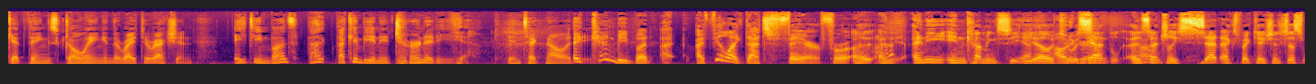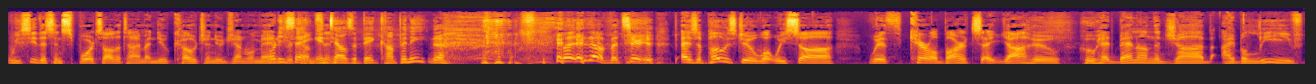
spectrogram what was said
get things going in the right direction. Eighteen months that that can be an eternity Yeah. in technology. It can be, but I, I feel like that's fair for a, an, uh-huh. any incoming CEO Yeah, to agree. Yeah. Uh-huh. essentially set expectations. Just we see this in sports all the time. A new coach, a new general manager. what are you saying? comes in. Intel's a big company. but no, but ser- as opposed to what we saw with Carol Bartz at Yahoo, who had been on the job, I believe,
